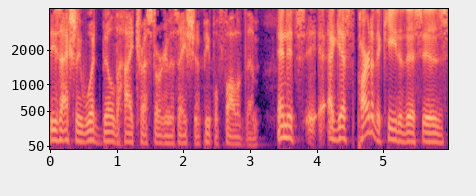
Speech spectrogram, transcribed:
these actually would build a high trust organization if people followed them. And it's I guess part of the key to this is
